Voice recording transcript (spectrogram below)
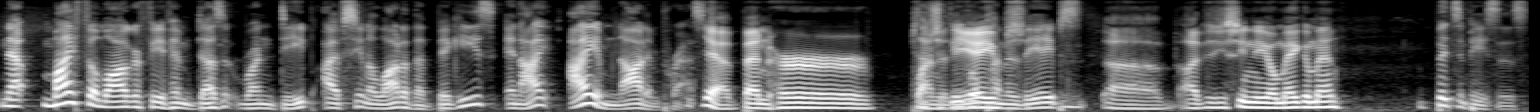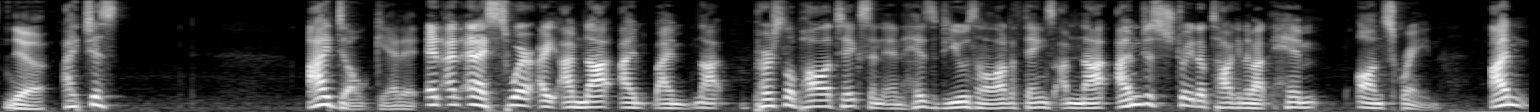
Now, my filmography of him doesn't run deep. I've seen a lot of the biggies, and I I am not impressed. yeah, Ben Hur, Planet of of the Evil, Apes. Planet of the Apes, uh, have you seen the Omega Man? bits and pieces. Yeah. I just I don't get it. And and, and I swear I, I'm not I'm I'm not personal politics and, and his views on a lot of things. I'm not I'm just straight up talking about him on screen. I'm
